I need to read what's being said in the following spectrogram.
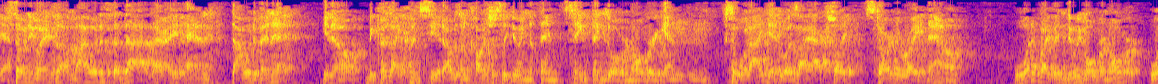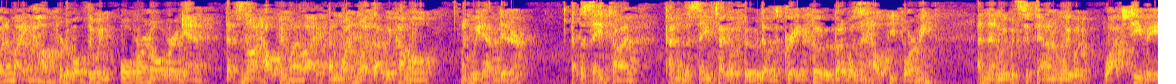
Yeah. So anyways, um, I would have said that, all right? And that would have been it, you know, because I couldn't see it. I was unconsciously doing the thing, same things over and over again. So what I did was I actually started to write down what have I been doing over and over? What am I comfortable doing over and over again that's not helping my life? And one was I would come home and we'd have dinner at the same time, kind of the same type of food that was great food, but it wasn't healthy for me. And then we would sit down and we would watch TV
